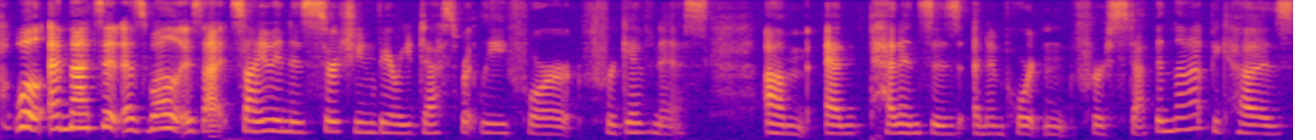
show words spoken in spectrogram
well, and that's it as well, is that Simon is searching very desperately for forgiveness. Um, and penance is an important first step in that because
